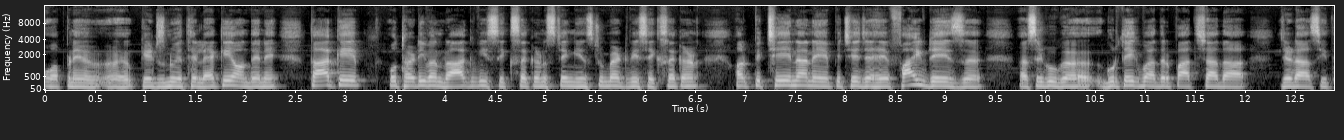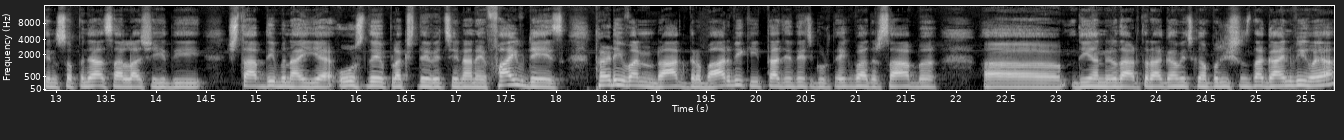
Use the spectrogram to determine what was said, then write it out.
ਉਹ ਆਪਣੇ ਕਿਡਸ ਨੂੰ ਇੱਥੇ ਲੈ ਕੇ ਆਉਂਦੇ ਨੇ ਤਾਂ ਕਿ ਉਹ 31 ਰਾਗ ਵੀ ਸਿੱਖ ਸਕਣ ਸਟਿੰਗ ਇਨਸਟਰੂਮੈਂਟ ਵੀ ਸਿੱਖ ਸਕਣ ਔਰ ਪਿੱਛੇ ਇਹਨਾਂ ਨੇ ਪਿੱਛੇ ਜਿਹੇ 5 ਡੇਜ਼ ਸ੍ਰੀ ਗੁਰੂ ਗ- ਗੁਰੂ ਤੇਗ ਬਹਾਦਰ ਪਾਤਸ਼ਾਹ ਦਾ ਜਿਹੜਾ ਅਸੀਂ 350 ਸਾਲਾ ਸ਼ਹੀਦੀ ਸ਼ਤਾਬਦੀ ਮਨਾਈ ਹੈ ਉਸ ਦੇ ਉਪਲਕਸ਼ ਦੇ ਵਿੱਚ ਇਹਨਾਂ ਨੇ 5 ਡੇਜ਼ 31 ਰਾਗ ਦਰਬਾਰ ਵੀ ਕੀਤਾ ਜਿਹਦੇ ਵਿੱਚ ਗੁਰੂ ਤੇਗ ਬਹਾਦਰ ਸਾਹਿਬ ਦੀਆਂ ਨਿਰਧਾਰਤ ਰਾਗਾਂ ਵਿੱਚ ਕੰਪੋਜੀਸ਼ਨਸ ਦਾ ਗਾਇਨ ਵੀ ਹੋਇਆ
